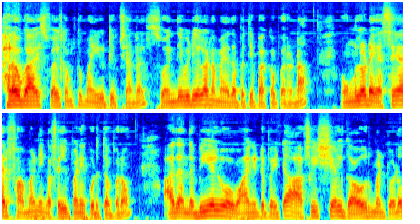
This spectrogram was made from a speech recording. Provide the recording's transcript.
Hello guys welcome to my YouTube channel so இந்த வீடியோவில் நம்ம எதை பற்றி பார்க்க போகிறோன்னா உங்களோட எஸ்ஐஆர் ஃபார்மை நீங்கள் ஃபில் பண்ணி கொடுத்தப்புறம் அதை அந்த பிஎல்ஓ வாங்கிட்டு போயிட்டு அஃபிஷியல் கவர்மெண்ட்டோட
